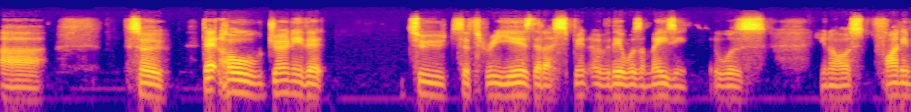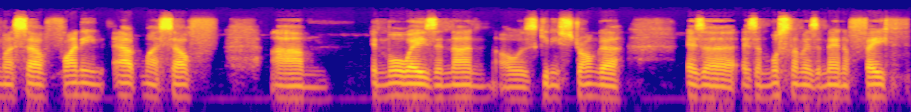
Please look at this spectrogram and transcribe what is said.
Uh, so that whole journey that two to three years that I spent over there was amazing. It was, you know, I was finding myself, finding out myself um, in more ways than none. I was getting stronger as a as a Muslim, as a man of faith.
